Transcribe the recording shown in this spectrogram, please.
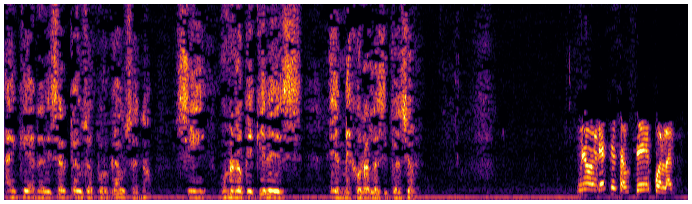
hay que analizar causa por causa, ¿no? Si uno lo que quiere es, es mejorar la situación. No, gracias a ustedes por la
